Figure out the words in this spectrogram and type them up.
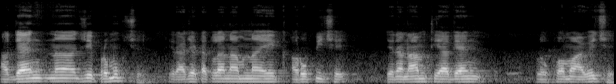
આ ગેંગના જે પ્રમુખ છે તે રાજા ટકલા નામના એક આરોપી છે. જેના નામથી આ ગેંગ ઓળખવામાં આવે છે.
